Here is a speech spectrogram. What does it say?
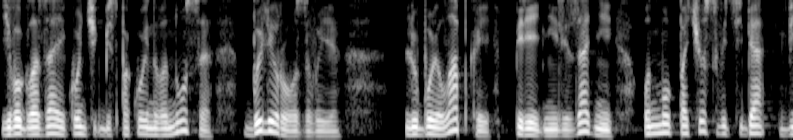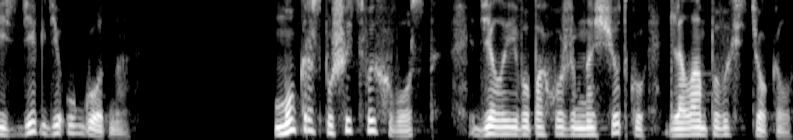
Его глаза и кончик беспокойного носа были розовые – Любой лапкой, передней или задней, он мог почесывать себя везде, где угодно. Мог распушить свой хвост, делая его похожим на щетку для ламповых стекол,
